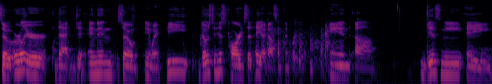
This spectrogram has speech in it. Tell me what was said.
so earlier that day, and then, so anyway, he goes to his car and says, hey, I got something for you. And um, gives me a,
